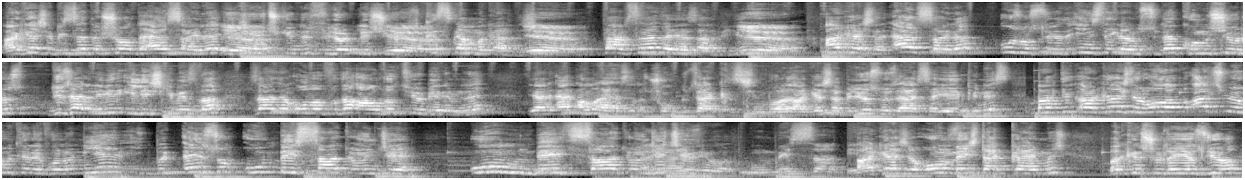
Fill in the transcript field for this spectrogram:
Arkadaşlar biz zaten şu anda Elsa ile Yok. 2-3 gündür flörtleşiyoruz. Yok. Kıskanma kardeşim. Yok. Tamam sana da yazar bir gün. Yok. Arkadaşlar Elsa ile uzun süredir Instagram üstünden konuşuyoruz. Düzenli bir ilişkimiz var. Zaten Olaf'ı da aldatıyor benimle. Yani e- ama Elsa da çok güzel kız şimdi bu arada arkadaşlar biliyorsunuz Elsa'yı hepiniz. Baktık arkadaşlar Olaf açmıyor bu telefonu. Niye? En son 15 saat önce 15 saat önce çeviriyor. 15 saat. Arkadaşlar 15 dakikaymış. Bakın şurada yazıyor.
